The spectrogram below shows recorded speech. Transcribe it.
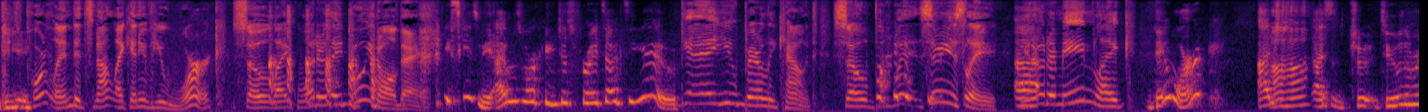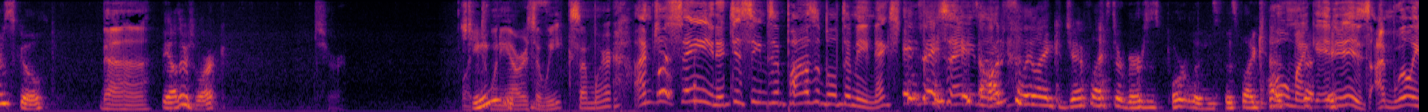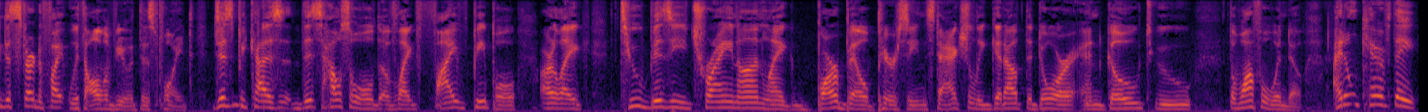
It's Portland. It's not like any of you work. So, like, what are they doing all day? Excuse me, I was working just before I talked to you. Yeah, you barely count. So, but seriously, you Uh, know what I mean? Like, They work. I just, Uh-huh. I said two, two of them are in school. Uh huh. The others work. What, Jeez. 20 hours a week somewhere? I'm just saying, it just seems impossible to me. Next year, It's, it's, it's honestly like Jeff Lester versus Portland. This podcast. Oh my god, it is. I'm willing to start a fight with all of you at this point. Just because this household of like five people are like too busy trying on like barbell piercings to actually get out the door and go to the waffle window. I don't care if they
